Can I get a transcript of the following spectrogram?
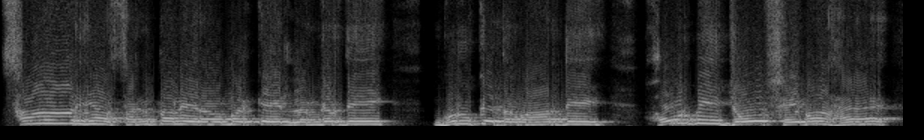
ਸਾਰੀਆਂ ਸੰਗਤਾਂ ਨੇ ਰਲ ਮਿਲ ਕੇ ਲੰਗਰ ਦੀ, ਗੁਰੂ ਕੇ ਦਰਬਾਰ ਦੀ ਹੋਰ ਵੀ ਜੋ ਸੇਵਾ ਹੈ,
